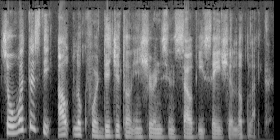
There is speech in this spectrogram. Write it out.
So what does the outlook for digital insurance in Southeast Asia look like?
